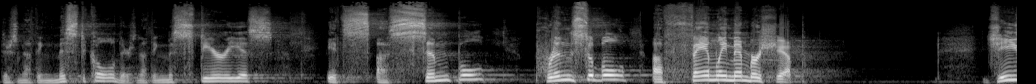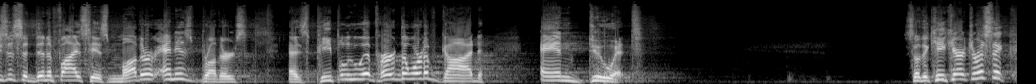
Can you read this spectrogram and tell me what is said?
There's nothing mystical, there's nothing mysterious. It's a simple principle of family membership. Jesus identifies his mother and his brothers as people who have heard the word of God and do it. So, the key characteristic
